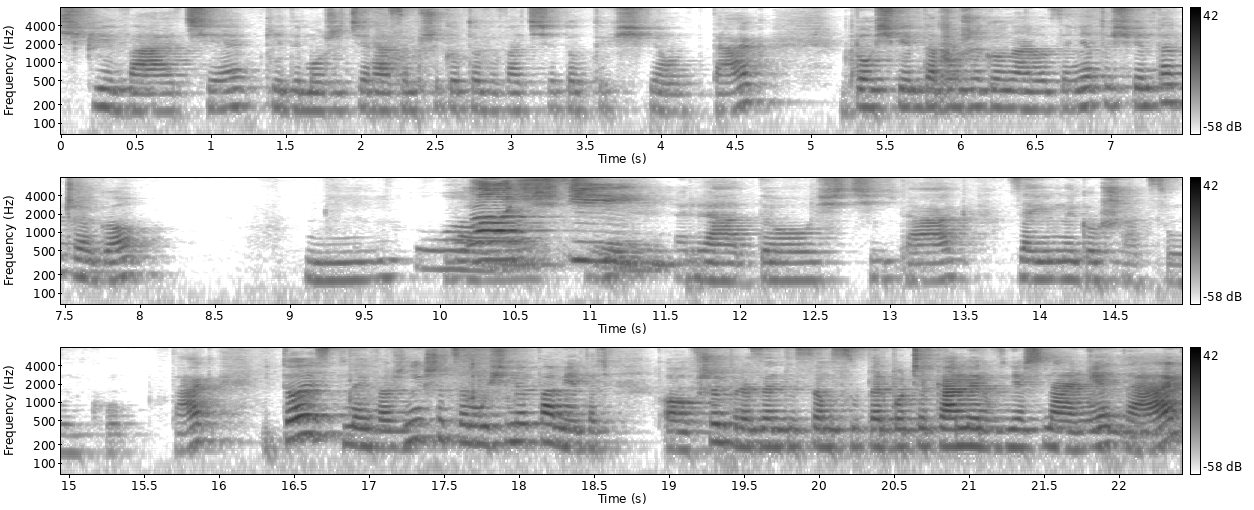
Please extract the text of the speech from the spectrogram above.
śpiewacie, kiedy możecie razem przygotowywać się do tych świąt, tak? Bo święta Bożego Narodzenia to święta czego? Miłości, radości, tak? Wzajemnego szacunku, tak? I to jest najważniejsze, co musimy pamiętać. Owszem, prezenty są super, bo czekamy również na nie, tak?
